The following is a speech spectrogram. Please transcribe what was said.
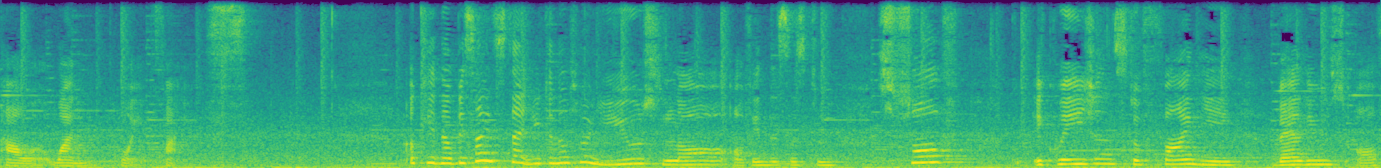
power 1.5. Okay, now besides that, you can also use law of indices to solve equations to find the values of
